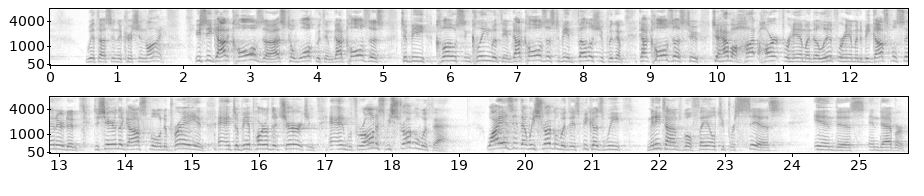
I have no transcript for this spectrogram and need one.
with us in the Christian life. You see, God calls us to walk with Him. God calls us to be close and clean with Him. God calls us to be in fellowship with Him. God calls us to, to have a hot heart for Him and to live for Him and to be gospel centered and to share the gospel and to pray and, and to be a part of the church. And, and if we're honest, we struggle with that. Why is it that we struggle with this? Because we many times will fail to persist in this endeavor.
